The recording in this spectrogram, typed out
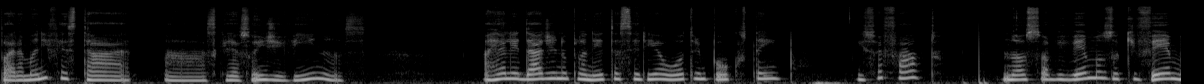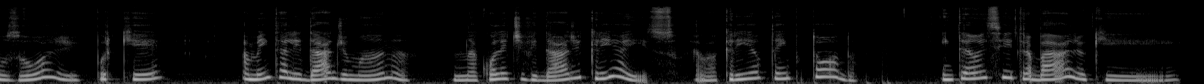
para manifestar as criações divinas, a realidade no planeta seria outra em pouco tempo. Isso é fato. Nós só vivemos o que vemos hoje porque a mentalidade humana na coletividade cria isso. Ela cria o tempo todo. Então esse trabalho que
